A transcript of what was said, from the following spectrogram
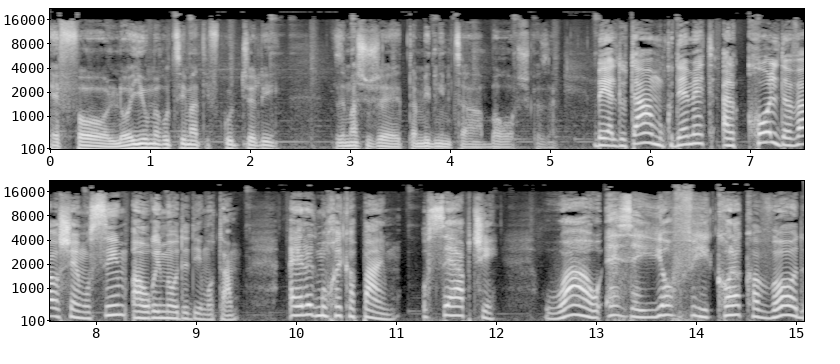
איפה לא יהיו מרוצים מהתפקוד שלי. זה משהו שתמיד נמצא בראש כזה. בילדותם המוקדמת, על כל דבר שהם עושים, ההורים מעודדים אותם. הילד מוחא כפיים, עושה אפצ'י. וואו, איזה יופי, כל הכבוד.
